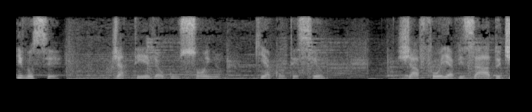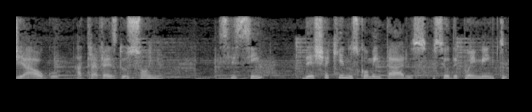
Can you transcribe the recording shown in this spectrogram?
E você? Já teve algum sonho que aconteceu? Já foi avisado de algo através do sonho? Se sim, Deixe aqui nos comentários o seu depoimento.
